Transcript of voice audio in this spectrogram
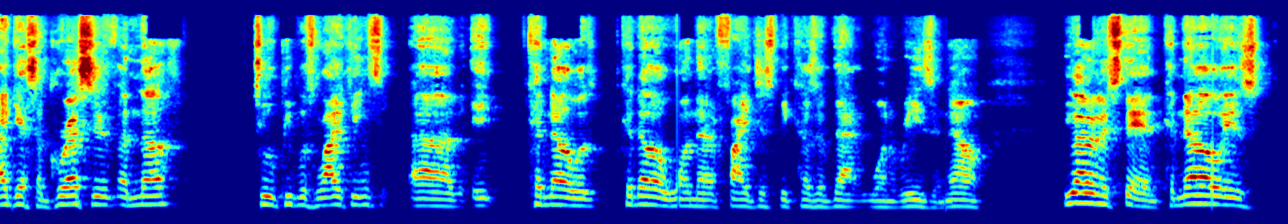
I guess, aggressive enough to people's likings. Uh, it Canelo Canelo won that fight just because of that one reason. Now you got to understand, Canelo is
